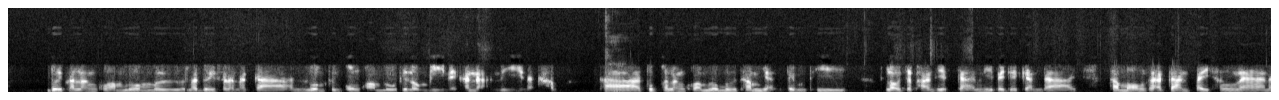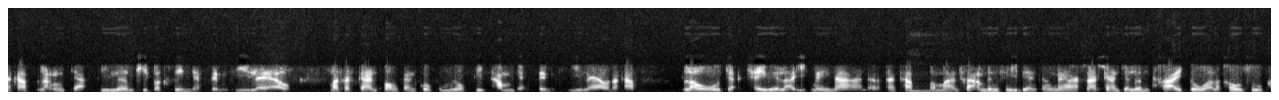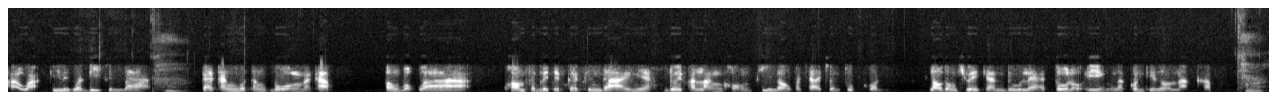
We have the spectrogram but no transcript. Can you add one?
ด้วยพลังความร่วมมือและด้วยสถานการณ์ รวมถึงองค์ความรู้ที่เรามีในขณะนี้นะครับ ถ้าทุกพลังความร่วมมือทำอย่างเต็มที่ เราจะผ่านเหตุการณ์นี้ไปด้วยกันได้ ถ้ามองสถานการณ์ไปข้างหน้านะครับ หลังจากที่เริ่มฉีดวัคซีนอย่างเต็มที่แล้ว มาตรการป้องกันควบคุมโรคที่ทำอย่างเต็มที่แล้วนะครับ เราจะใช้เวลาอีกไม่นานนะครับ ประมาณสามถึงสี่เดือนข้างหน้าสถานการณ์จะเริ่มคลายตัวและเข้าสู่ภาวะที่เรียกว่าดีขึ้นมากแต่ทั้งหมดทั้งปวงนะครับ ต้องบอกว่า ความสำเร็จจะเกิดขึ้นได้เนี่ยด้วยพลังของพี่น้องประชาชนทุกคน เราต้องช่วยกันดูแลตัวเราเองและคนที่เรารักครับ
